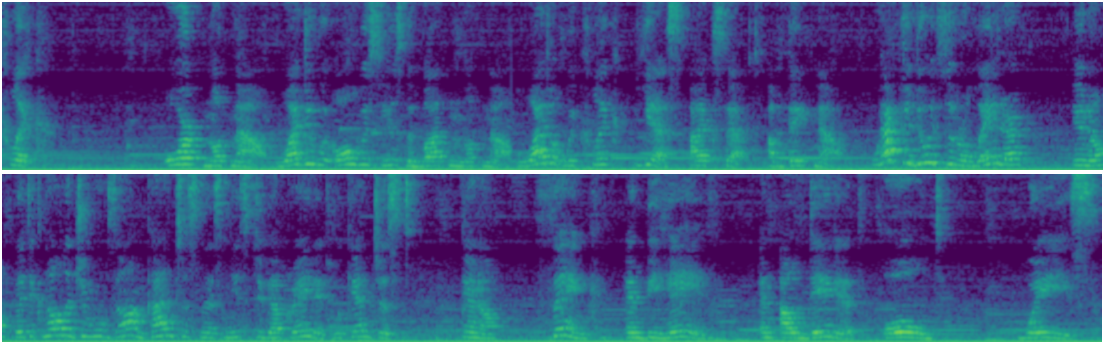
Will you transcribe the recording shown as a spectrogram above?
Click. Or not now. Why do we always use the button not now? Why don't we click yes, I accept, update now? We have to do it sooner or later. You know, the technology moves on. Consciousness needs to be upgraded. We can't just, you know, think and behave in outdated, old ways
